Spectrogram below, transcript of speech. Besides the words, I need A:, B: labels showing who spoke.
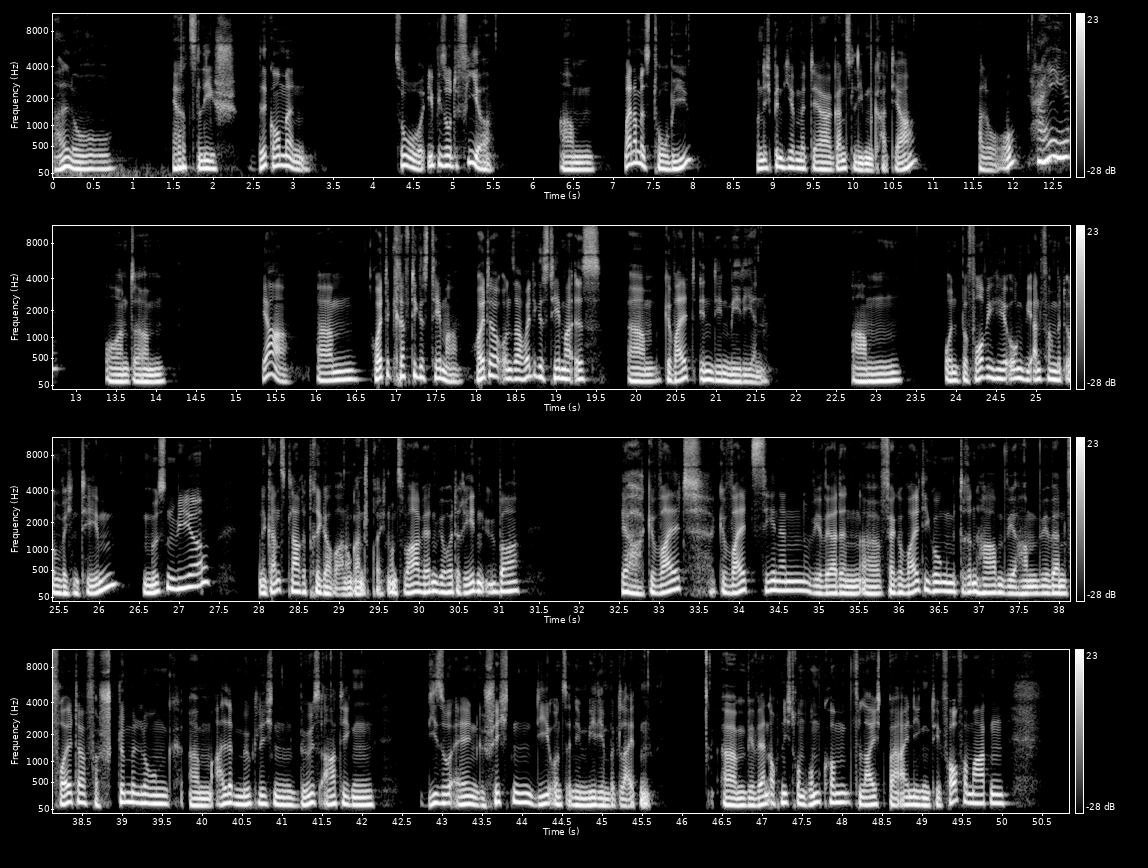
A: Hallo, herzlich willkommen zu Episode 4. Ähm, mein Name ist Tobi und ich bin hier mit der ganz lieben Katja. Hallo.
B: Hi.
A: Und ähm, ja, ähm, heute kräftiges Thema. Heute, unser heutiges Thema ist ähm, Gewalt in den Medien. Ähm, und bevor wir hier irgendwie anfangen mit irgendwelchen Themen, müssen wir eine ganz klare Triggerwarnung ansprechen. Und zwar werden wir heute reden über ja, Gewalt, Gewaltszenen, wir werden äh, Vergewaltigungen mit drin haben, wir haben, wir werden Folter, Verstümmelung, ähm, alle möglichen bösartigen visuellen Geschichten, die uns in den Medien begleiten. Ähm, wir werden auch nicht drum rumkommen, vielleicht bei einigen TV-Formaten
